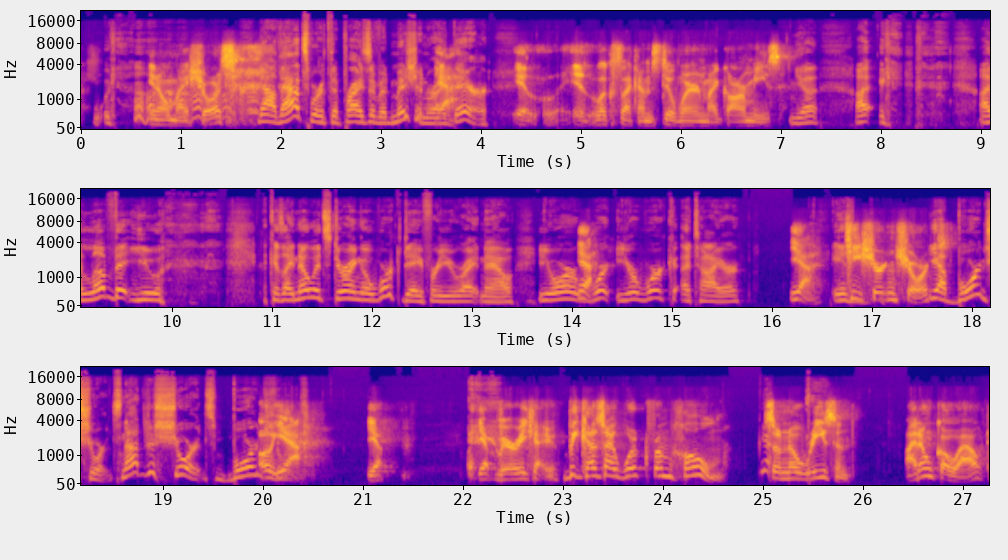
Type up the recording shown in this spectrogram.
you know, my shorts, Now that's worth the price of admission right Yeah. there. it it looks like I'm still wearing my garmies. Yeah. I I love that you because I know it's during a work day for you right now. Your Yeah. work your work attire. Yeah, Is- t-shirt and shorts. Yeah, board shorts, not just shorts, board Oh shorts. yeah. Yep. Yep. Very ca- because I work from home, so no reason. I don't go out.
